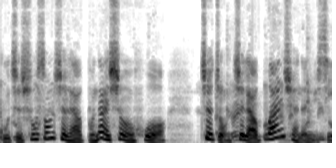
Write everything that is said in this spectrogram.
骨质疏松治疗不耐受或这种治疗不安全的女性。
